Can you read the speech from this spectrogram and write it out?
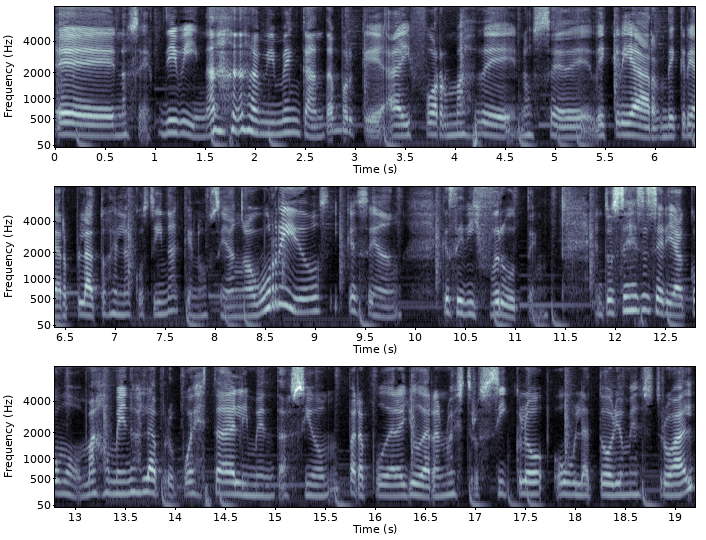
eh, no sé, divina. A mí me encanta porque hay formas de, no sé, de, crear, de crear platos en la cocina que no sean aburridos y que sean, que se disfruten. Entonces esa sería como más o menos la propuesta de alimentación para poder ayudar a nuestro ciclo ovulatorio menstrual,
